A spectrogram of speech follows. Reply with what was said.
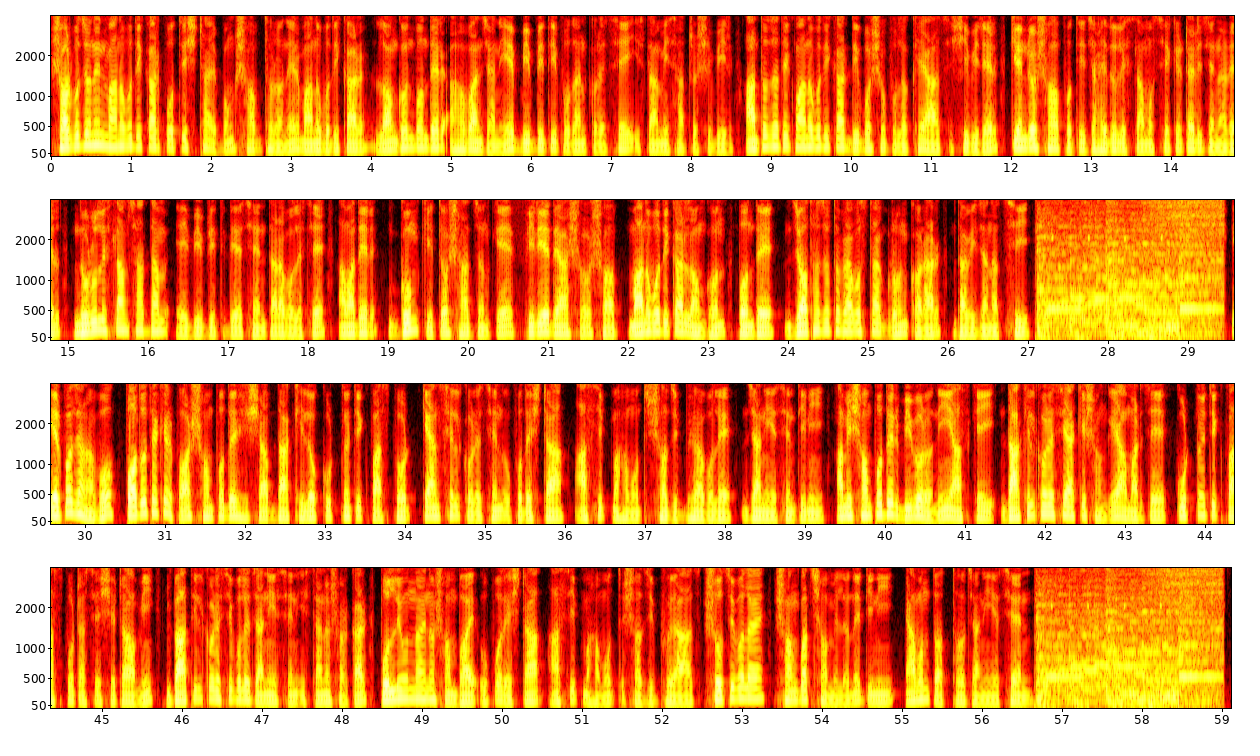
সর্বজনীন মানবাধিকার প্রতিষ্ঠা এবং সব ধরনের মানবাধিকার লঙ্ঘন বন্ধের আহ্বান জানিয়ে বিবৃতি প্রদান করেছে ইসলামী ছাত্র শিবির। আন্তর্জাতিক মানবাধিকার দিবস উপলক্ষে আজ শিবিরের কেন্দ্রীয় সভাপতি জাহিদুল ইসলাম ও সেক্রেটারি জেনারেল নুরুল ইসলাম সাদ্দাম এই বিবৃতি দিয়েছেন। তারা বলেছে, আমাদের গুমকিত সাতজনকে ফিরিয়ে দেওয়া সহ সব মানবাধিকার লঙ্ঘন বন্ধে যথাযথ ব্যবস্থা গ্রহণ করার দাবি জানাচ্ছি। এরপর জানাব, পদত্যাগের পর সম্পদের হিসাব, দাখিল ও কূটনৈতিক পাসপোর্ট ক্যান্সেল করেছেন উপদেষ্টা আসিফ মাহমুদ সজীব ভুয়া বলে জানিয়েছেন তিনি। আমি সম্পদের বিবরণী আজকেই দাখিল করেছি একই সঙ্গে, আমার যে কূটনৈতিক পাসপোর্ট আছে সেটাও আমি বাতিল করেছি বলে জানিয়েছেন স্থানীয় সরকার। পল্লী উন্নয়ন সমবায় উপদেষ্টা আসিফ মাহমুদ সজীব ভুয়া আজ সচিবালয়ে সংবাদ সম্মেলনে তিনি এমন তথ্য জানিয়েছেন।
